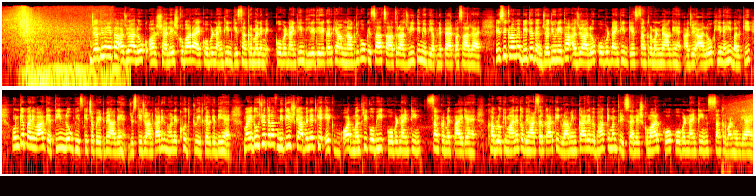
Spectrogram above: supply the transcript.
जदयू नेता अजय आलोक और शैलेश कुमार आए कोविड 19 के संक्रमण में। कोविड 19 धीरे धीरे करके आम नागरिकों के साथ साथ राजनीति में भी अपने पैर पसार रहा है। इसी क्रम में बीते दिन जदयू नेता अजय आलोक कोविड 19 के संक्रमण में आ गए हैं। अजय आलोक ही नहीं, बल्कि उनके परिवार के तीन लोग भी इसकी चपेट में आ गए हैं, जिसकी जानकारी उन्होंने खुद ट्वीट करके दी है। वहीं दूसरी तरफ़ नीतीश कैबिनेट के एक और मंत्री को भी कोविड नाइन्टीन संक्रमित पाए गए हैं। खबरों की माने तो बिहार सरकार के ग्रामीण कार्य विभाग के मंत्री शैलेश कुमार को कोविड नाइन्टीन संक्रमण हो गया है।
